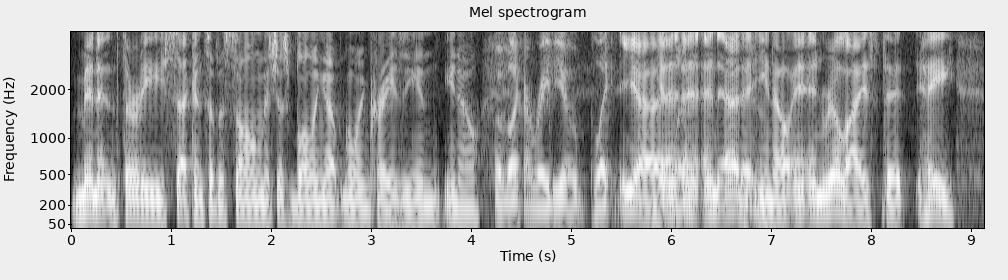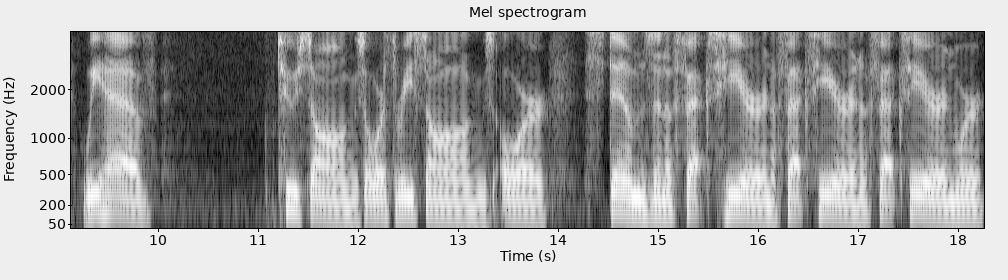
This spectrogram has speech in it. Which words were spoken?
minute and 30 seconds of a song that's just blowing up, going crazy, and, you know, of like a radio play. yeah, and, and, and edit, you know, and, and realize that hey, we have two songs or three songs or stems and effects here and effects here and effects here, and we're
